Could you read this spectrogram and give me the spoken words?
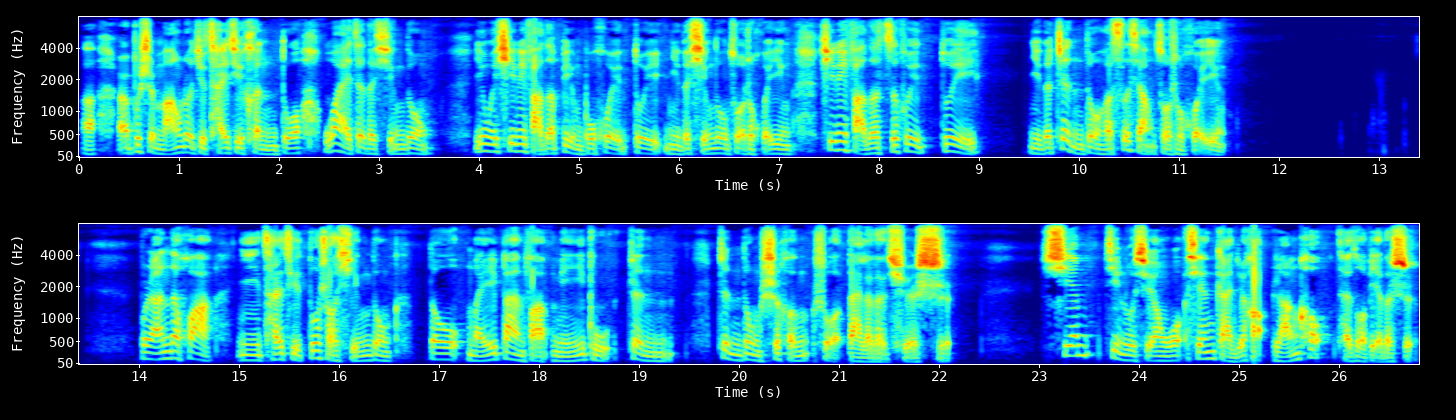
啊，而不是忙着去采取很多外在的行动，因为心理法则并不会对你的行动做出回应，心理法则只会对你的震动和思想做出回应。不然的话，你采取多少行动都没办法弥补震震动失衡所带来的缺失。先进入漩涡，先感觉好，然后才做别的事。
